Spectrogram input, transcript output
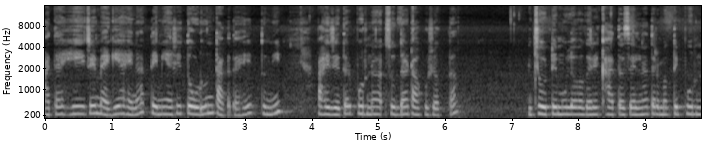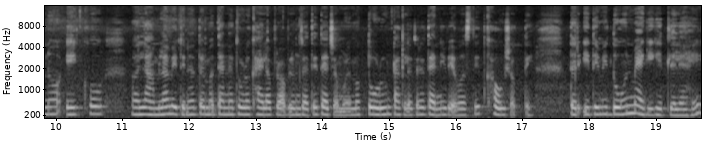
आता हे जे मॅगी आहे ना ते मी अशी तोडून टाकत आहे. तुम्ही पाहिजे तर पूर्णसुद्धा टाकू शकता. छोटे मुलं वगैरे खात असेल ना तर मग ते पूर्ण एक लांब लांब येते ना तर मग त्यांना थोडं खायला प्रॉब्लेम जाते. त्याच्यामुळे मग तोडून टाकलं तर त्यांनी व्यवस्थित खाऊ शकते. तर इथे मी दोन मॅगी घेतलेले आहे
